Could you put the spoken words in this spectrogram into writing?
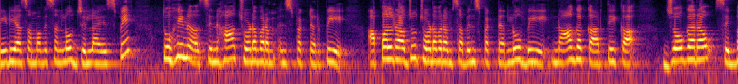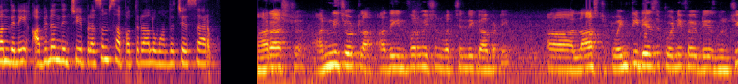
మీడియా సమావేశంలో జిల్లా SP Tuhin Sinha Chodavaram inspector P Appalaraju Chodavaram sub ఇన్స్పెక్టర్లు బి నాగ కార్తీక జోగారావు సిబ్బందిని అభినందించి ప్రశంసా పత్రాలు అందజేశారు. మహారాష్ట్ర అన్ని చోట్ల అది ఇన్ఫర్మేషన్ వచ్చింది కాబట్టి last twenty days twenty five days నుంచి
